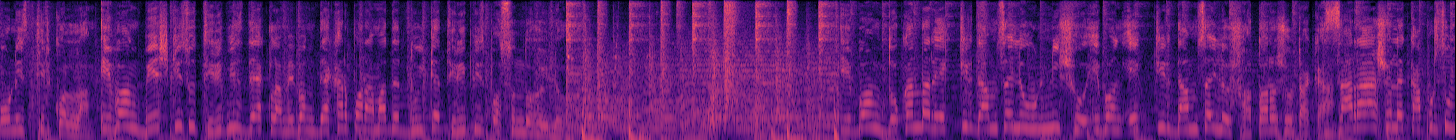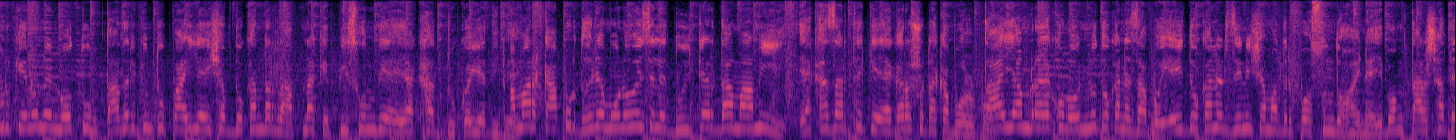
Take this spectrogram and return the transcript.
মন স্থির করলাম। এবং বেশ কিছু থ্রি পিস দেখলাম এবং দেখার পর আমাদের দুইটা থ্রি পিস পছন্দ হইল। এবং দোকানদার একটির দাম চাইলো উনিশশো এবং একটির দাম চাইলো সতেরোশো টাকা। যারা আসলে কাপড় চোপড় কেননে নতুন, তাদের কিন্তু পাইলে এইসব দোকানদাররা আপনাকে পিছন দিয়ে এক হাত ঢুকাইয়া দিবে। আমার কাপড় ধরে মনে হয়েছিল দুইটার দাম আমি এক হাজার থেকে এগারোশো টাকা বলব। তাই আমরা এখন অন্য দোকানে যাব। এই দোকানের জিনিস আমাদের পছন্দ হয় না এবং তার সাথে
